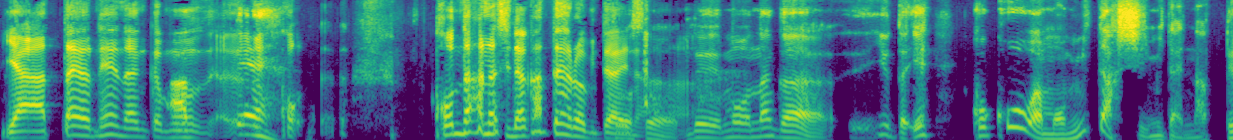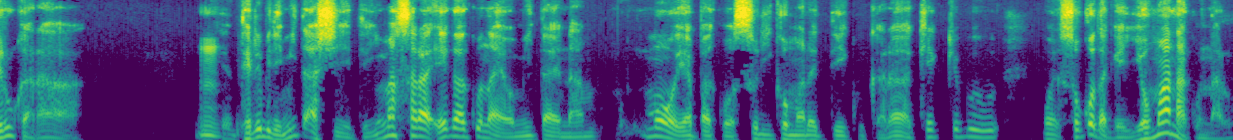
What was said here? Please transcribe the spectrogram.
いや、あったよね、なんかもうて、ここんな話なかったやろみたいな。そうそう。で、もうなんか、言ったら、え、ここはもう見たし、みたいになってるから、うんテレビで見たしって、今更描くなよ、みたいな、もうやっぱこう、刷り込まれていくから、結局、もうそこだけ読まなくなる。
